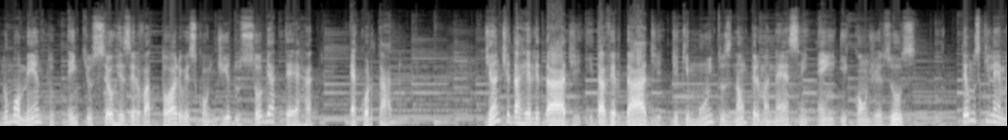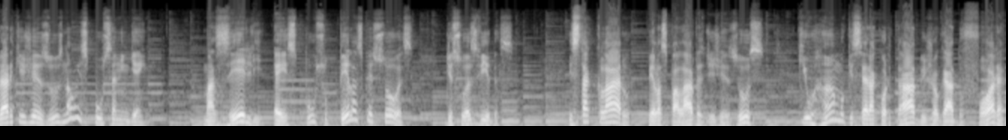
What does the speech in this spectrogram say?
no momento em que o seu reservatório escondido sob a terra é cortado. Diante da realidade e da verdade de que muitos não permanecem em e com Jesus, temos que lembrar que Jesus não expulsa ninguém, mas ele é expulso pelas pessoas de suas vidas. Está claro, pelas palavras de Jesus, que o ramo que será cortado e jogado fora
